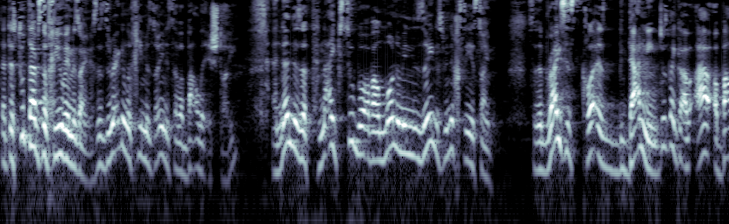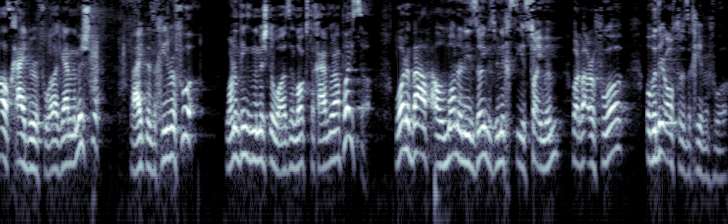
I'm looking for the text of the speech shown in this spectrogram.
that there's two types of chiyuve mezoinis. There's the regular chiyuve mezoinis of a bala ishtoi, And then there's a Tanai Ksuba of Almonim in Zaynis V'nichsi Yisayim. So the Bryce is, is Danin, just like a, a, a Baal's Chayv Refuah, like that in the Mishnah. Right? There's a Chayv Refuah. One of the things in the Mishnah was, it locks the Chayv Rapoisa. What about Almonim in Zaynis V'nichsi Yisayim? What about Refuah? Over there also there's a Chayv Refuah.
